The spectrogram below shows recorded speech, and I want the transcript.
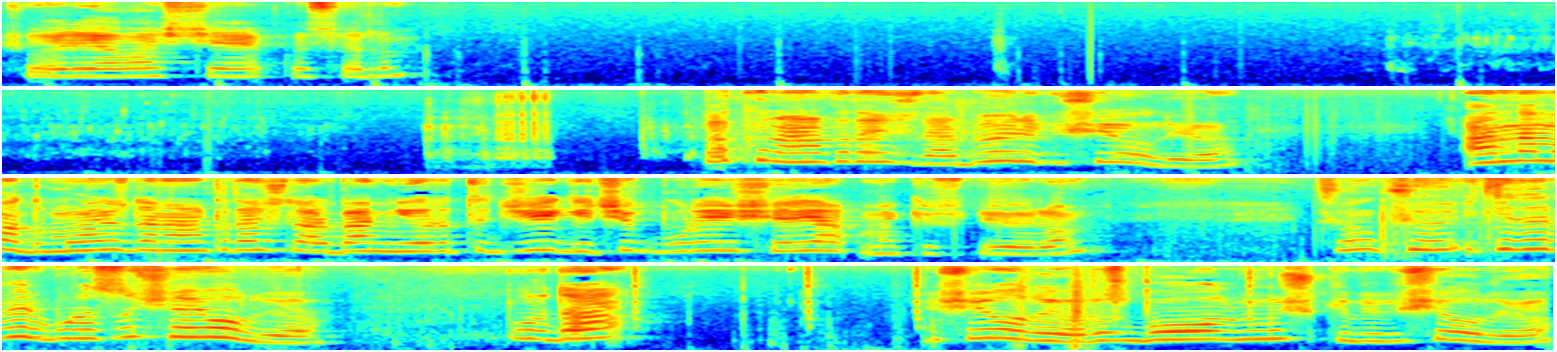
Şöyle yavaşça yaklaşalım. Bakın arkadaşlar böyle bir şey oluyor. Anlamadım o yüzden arkadaşlar ben yaratıcıya geçip burayı şey yapmak istiyorum. Çünkü ikide bir burası şey oluyor. Burada şey oluyoruz boğulmuş gibi bir şey oluyor.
